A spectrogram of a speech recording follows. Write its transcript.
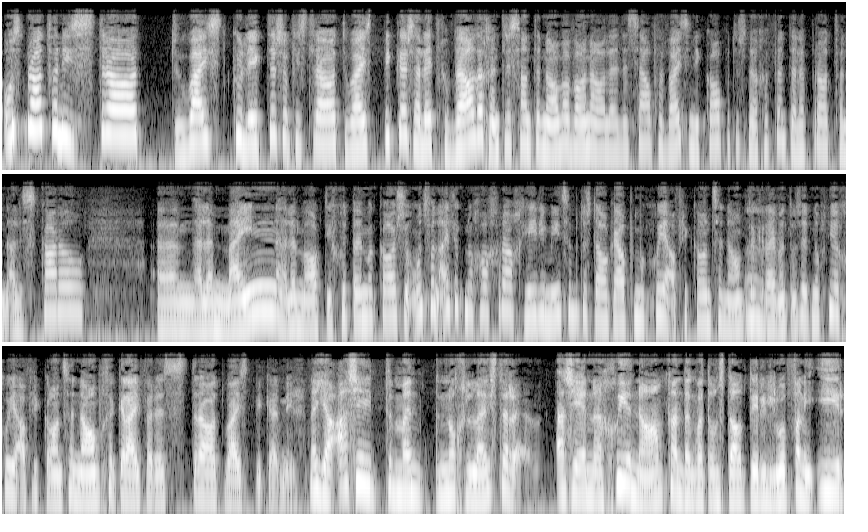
Ons praat van die straat waste collectors of die straat waste pickers. Hulle het geweldig interessante name waarna hulle hulle self verwys in die Kaap het ons nou gevind. Hulle praat van hulle skarrel. Ehm um, hulle myn, hulle maak die goed bymekaar. So ons wil eintlik nogal graag hê die mense moet ons dalk help om 'n goeie Afrikaanse naam te mm. kry mm. want ons het nog nie 'n goeie Afrikaanse naam gekry vir 'n straat waste picker nie. Nou ja, as jy ten minste nog luister as jy 'n goeie naam kan dink wat ons dalk deur die loop van die uur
